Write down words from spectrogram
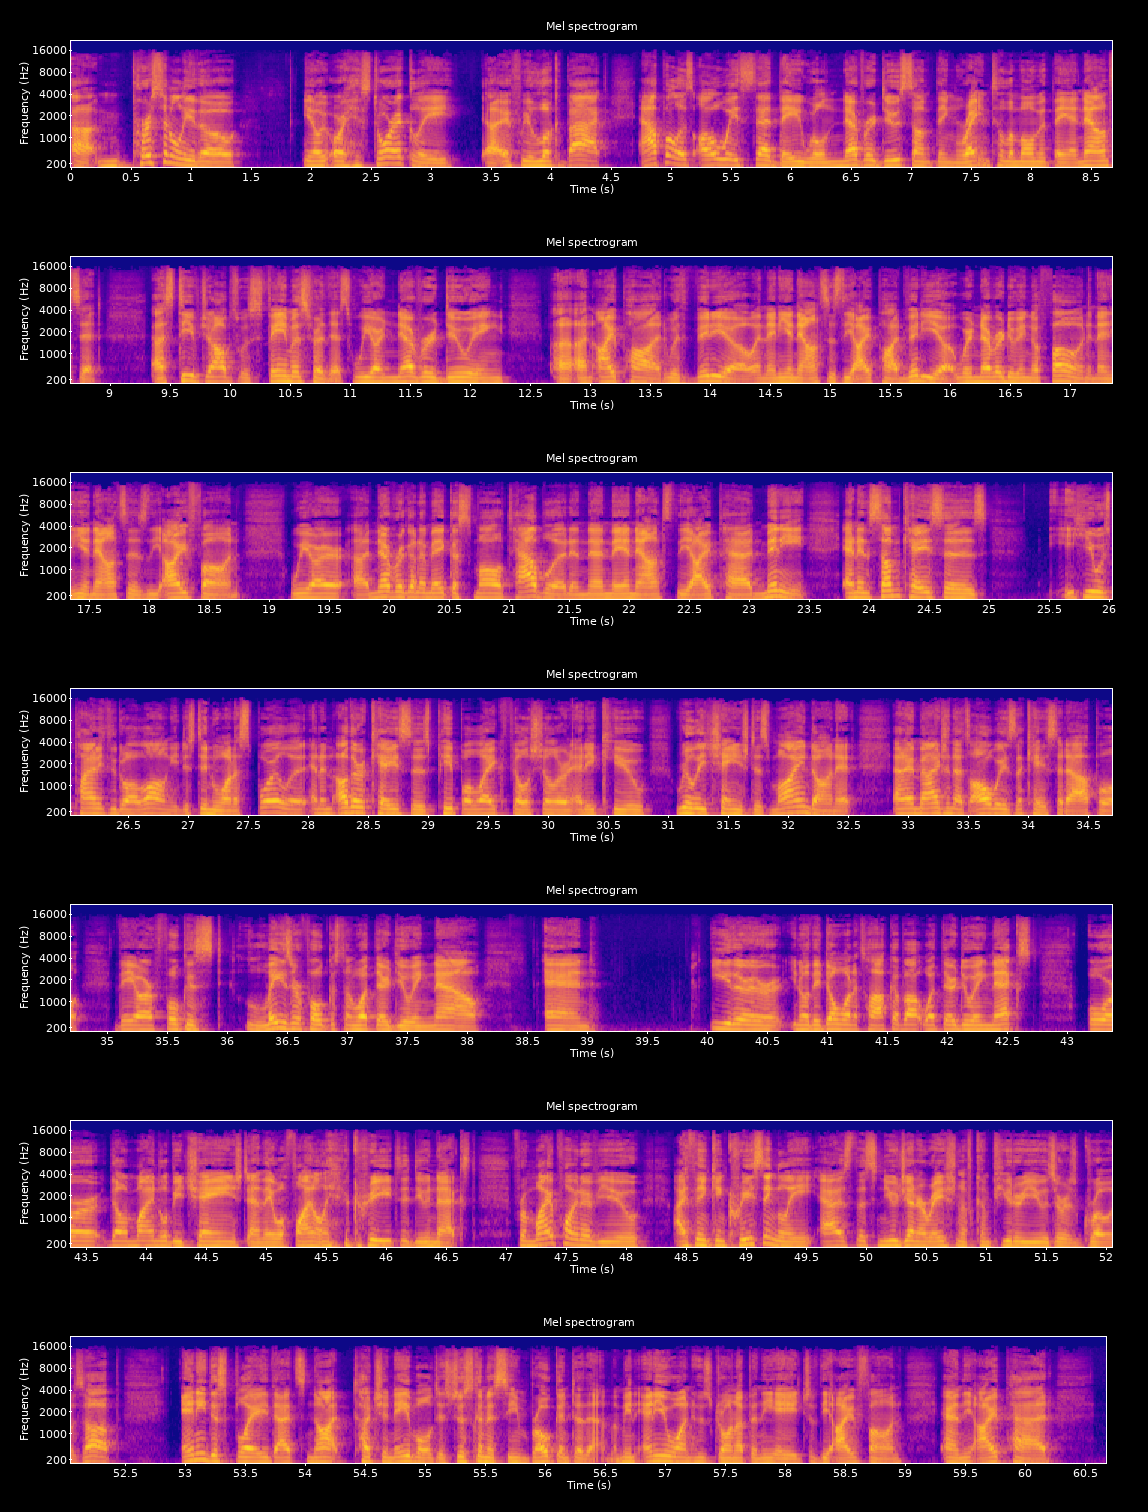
Uh, personally, though, you know, or historically, uh, if we look back, Apple has always said they will never do something right until the moment they announce it. Uh, Steve Jobs was famous for this. We are never doing uh, an iPod with video, and then he announces the iPod video. We're never doing a phone, and then he announces the iPhone. We are uh, never going to make a small tablet, and then they announce the iPad mini. And in some cases, he was planning to do all along. He just didn't want to spoil it. And in other cases, people like Phil Schiller and Eddie Cue really changed his mind on it. And I imagine that's always the case at Apple. They are focused, laser focused on what they're doing now. And either, you know, they don't want to talk about what they're doing next or their mind will be changed and they will finally agree to do next. From my point of view, I think increasingly as this new generation of computer users grows up, any display that's not touch enabled is just going to seem broken to them. I mean, anyone who's grown up in the age of the iPhone and the iPad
